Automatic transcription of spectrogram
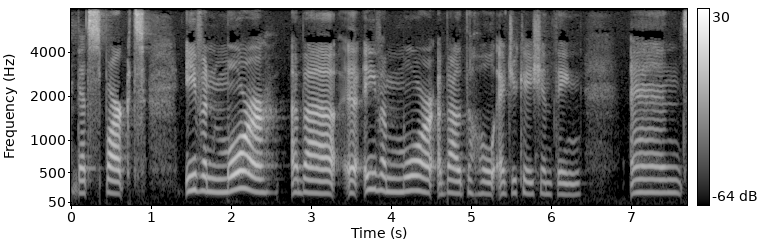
that sparked even more about uh, even more about the whole education thing. And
